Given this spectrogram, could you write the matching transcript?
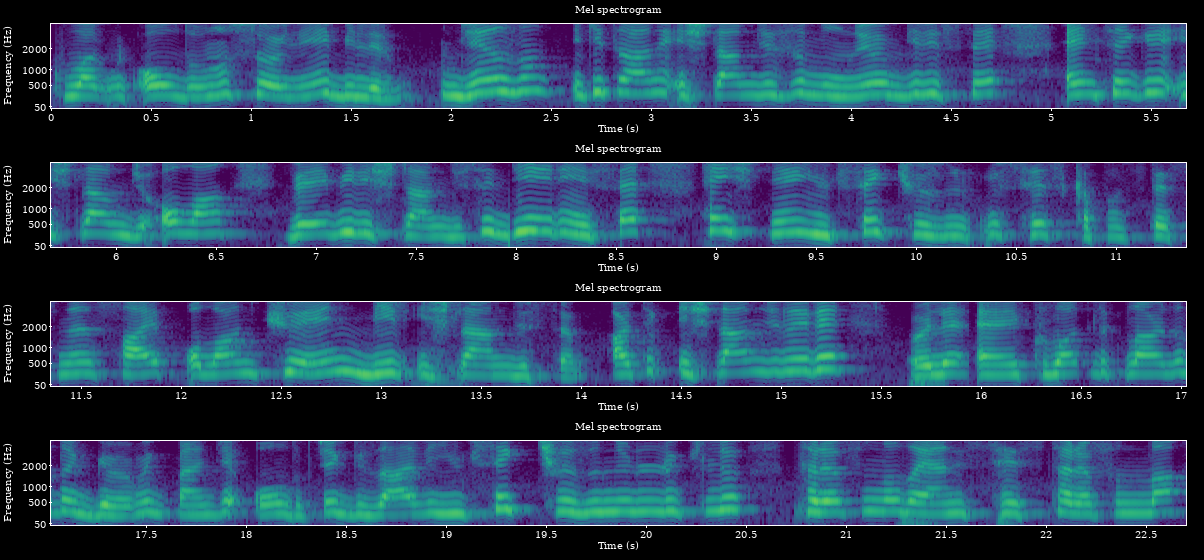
kulaklık olduğunu söyleyebilirim. Cihazın iki tane işlemcisi bulunuyor. Birisi entegre işlemci olan V1 işlemcisi. Diğeri ise HD yüksek çözünürlüklü ses kapasitesine sahip olan QN1 işlemcisi. Artık işlemcileri Öyle e, kulaklıklarda da görmek bence oldukça güzel ve yüksek çözünürlüklü tarafında da yani ses tarafında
